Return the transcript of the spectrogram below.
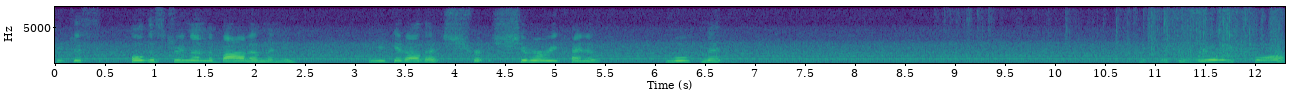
You just pull the string on the bottom and you and you get all that sh shimmery kind of movement. This is really cool.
